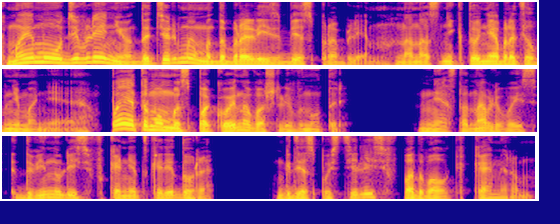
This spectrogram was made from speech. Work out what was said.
К моему удивлению, до тюрьмы мы добрались без проблем. На нас никто не обратил внимания. Поэтому мы спокойно вошли внутрь. Не останавливаясь, двинулись в конец коридора, где спустились в подвал к камерам.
